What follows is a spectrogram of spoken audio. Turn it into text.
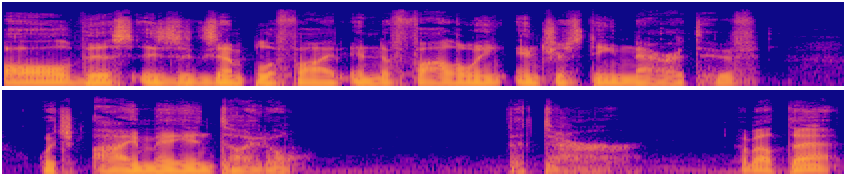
All this is exemplified in the following interesting narrative, which I may entitle The Terror. How about that?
